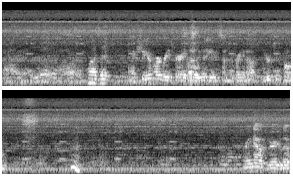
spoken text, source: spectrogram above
pounding really hard. Was it? Actually, your heart rate's very low. We had to give you something to bring it up. You're too calm. Hmm. Right now, it's very low.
